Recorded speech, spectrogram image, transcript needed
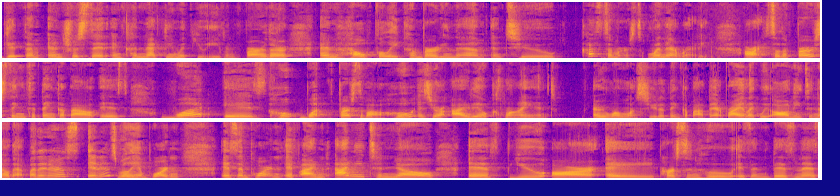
get them interested in connecting with you even further and hopefully converting them into customers when they're ready. All right. So the first thing to think about is what is who what first of all, who is your ideal client? Everyone wants you to think about that, right? Like we all need to know that. But it is it is really important. It's important if I I need to know if you are a person who is in business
